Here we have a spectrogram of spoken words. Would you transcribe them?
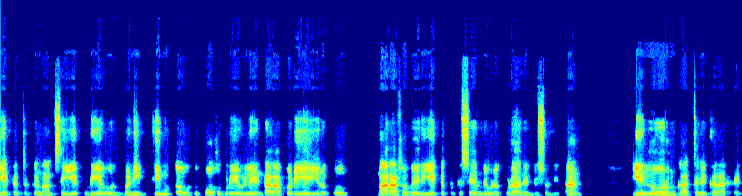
இயக்கத்துக்கு நாம் செய்யக்கூடிய ஒரு பணி. திமுகவுக்கு போக முடியவில்லை என்றால் அப்படியே இருப்போம். மாறாக வேறு இயக்கத்துக்கு சேர்ந்து விடக்கூடாது என்று சொல்லித்தான் எல்லோரும் காத்திருக்கிறார்கள்.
